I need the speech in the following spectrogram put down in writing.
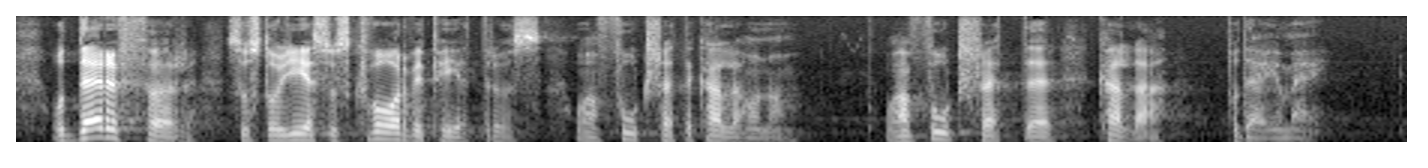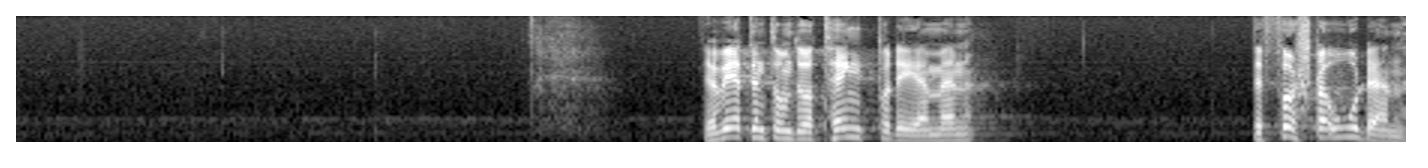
Och därför så står Jesus kvar vid Petrus och han fortsätter kalla honom. Och han fortsätter kalla på dig och mig. Jag vet inte om du har tänkt på det, men de första orden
